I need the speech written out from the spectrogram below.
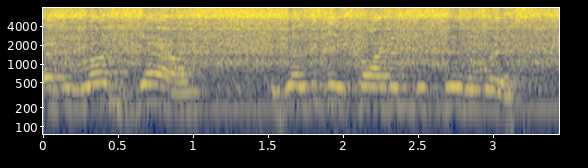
as it runs down, it doesn't get caught into the whisk.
